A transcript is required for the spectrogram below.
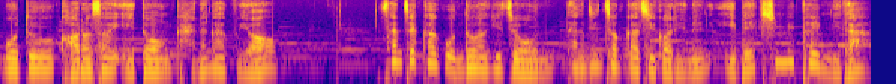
모두 걸어서 이동 가능하고요. 산책하고 운동하기 좋은 당진천까지 거리는 210m입니다.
